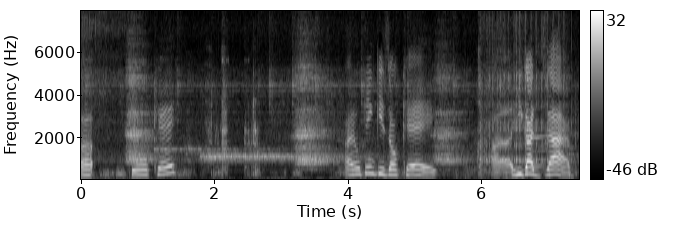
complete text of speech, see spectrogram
Uh, you okay? I don't think he's okay. Uh, he got zapped.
